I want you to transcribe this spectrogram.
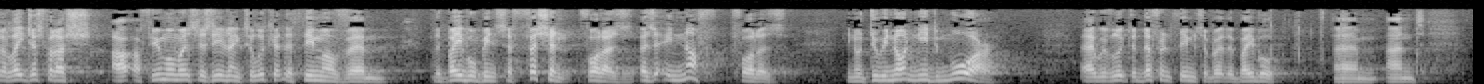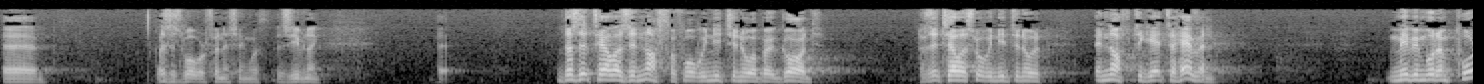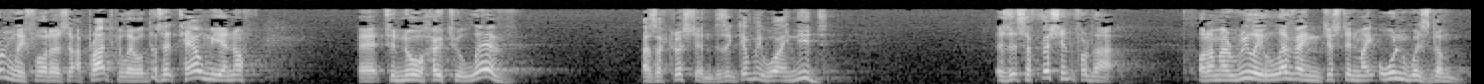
So I'd like just for a, sh- a, few moments this evening to look at the theme of um, the Bible being sufficient for us. Is it enough for us? You know, do we not need more? Uh, we've looked at different themes about the Bible, um, and uh, this is what we're finishing with this evening. Uh, does it tell us enough of what we need to know about God? Does it tell us what we need to know enough to get to heaven? Maybe more importantly for us at a practical level, does it tell me enough uh, to know how to live as a Christian? Does it give me what I need? Is it sufficient for that? Or am I really living just in my own wisdom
